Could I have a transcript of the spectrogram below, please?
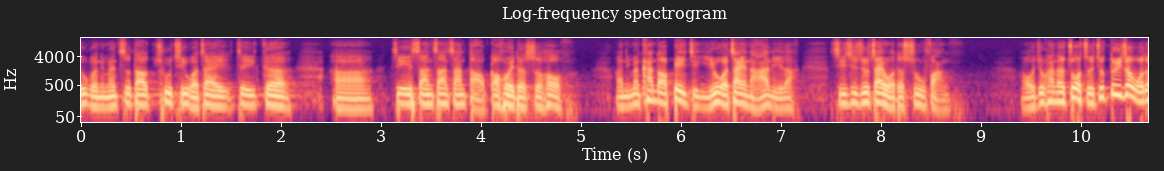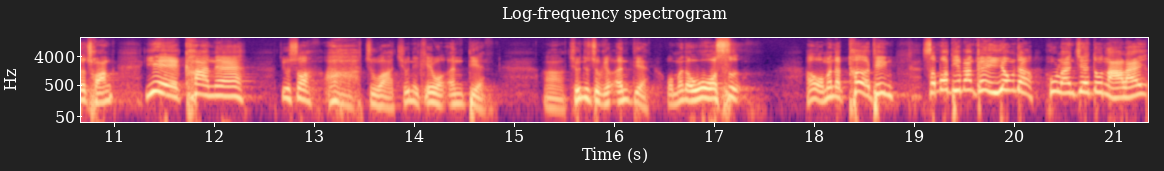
如果你们知道初期我在这一个啊这三三三祷告会的时候，啊，你们看到背景以为我在哪里了？其实就在我的书房，我就看到作者就对着我的床，越看呢就说啊主啊，求你给我恩典，啊求你主给恩典，我们的卧室。而我们的客厅什么地方可以用的，忽然间都拿来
